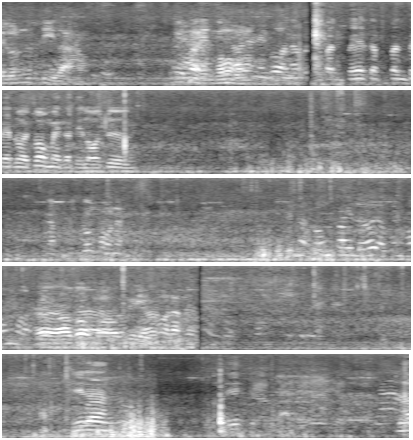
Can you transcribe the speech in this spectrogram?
ยล้นตีลาวไม่ค่อยโง่ปันเป็ดกับปันเป็ดโรยส้มแม่กะติโรซึ่งของไปเลยเอาเป็นของหมอเออเอาก็เอานี่นะนี่นะ นะ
